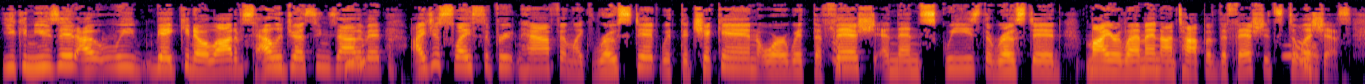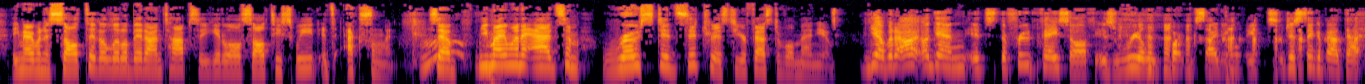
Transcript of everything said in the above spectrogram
you can use it. I, we make you know a lot of salad dressings out of it. I just slice the fruit in half and like roast it with the chicken or with the fish, and then squeeze the roasted Meyer lemon on top of the fish. It's delicious. You might want to salt it a little bit on top so you get a little salty sweet. It's excellent. So you might want to add some roasted citrus to your festival menu. Yeah, but I, again, it's the fruit face off is really quite exciting. So just think about that.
